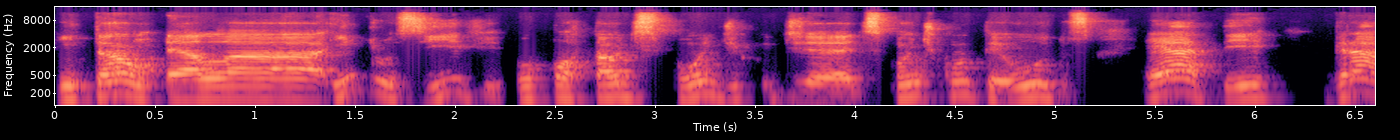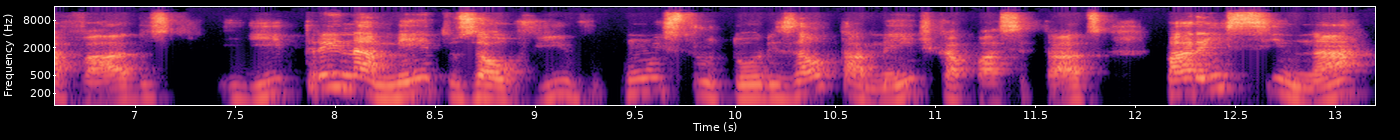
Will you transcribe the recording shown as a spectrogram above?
Então, ela, inclusive, o portal dispõe de, de, é, dispõe de conteúdos EAD gravados e treinamentos ao vivo com instrutores altamente capacitados para ensinar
